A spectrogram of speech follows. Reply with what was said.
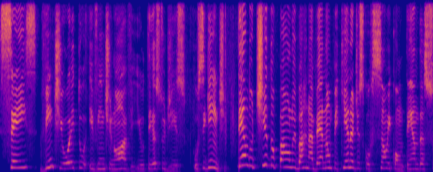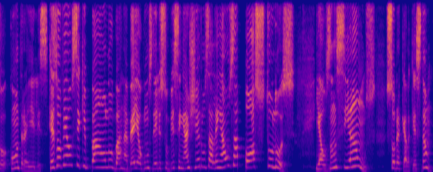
6, 28 e 29, e o texto diz o seguinte: Tendo tido Paulo e Barnabé não pequena discussão e contenda so contra eles, resolveu-se que Paulo, Barnabé e alguns deles subissem a Jerusalém aos apóstolos e aos anciãos sobre aquela questão.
